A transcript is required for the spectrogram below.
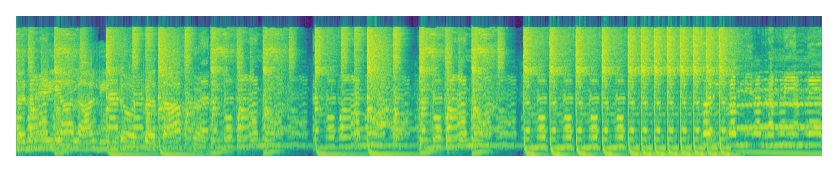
कन्हैया लाल इंदौर प्रतापगढ़ रम्मी हमने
